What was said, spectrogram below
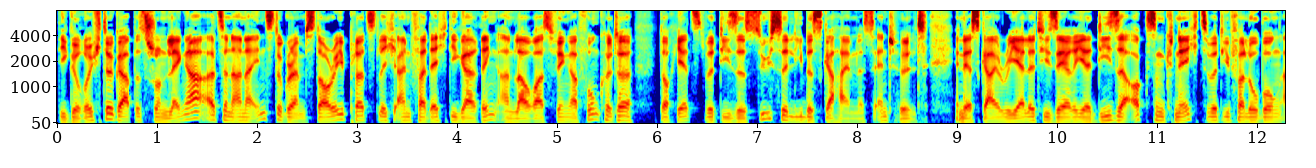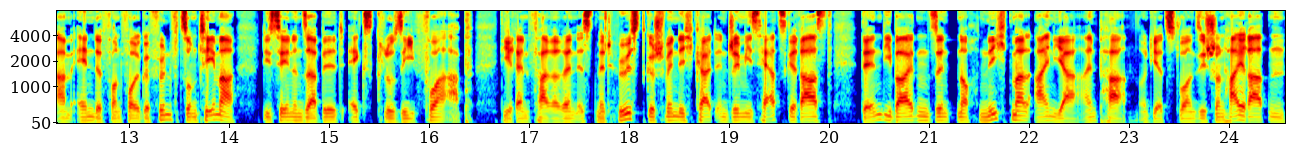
Die Gerüchte gab es schon länger, als in einer Instagram-Story plötzlich ein verdächtiger Ring an Lauras Finger funkelte. Doch jetzt wird dieses süße Liebesgeheimnis enthüllt. In der Sky Reality-Serie Diese Ochsenknechts wird die Verlobung am Ende von Folge 5 zum Thema. Die Szenen sah Bild exklusiv vorab. Die Rennfahrerin ist mit Höchstgeschwindigkeit in Jimmys Herz gerast, denn die beiden sind noch nicht nicht mal ein Jahr ein Paar und jetzt wollen sie schon heiraten.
